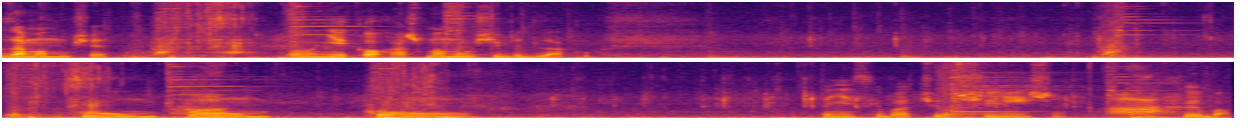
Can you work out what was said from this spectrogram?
Za mamusię. O, nie kochasz mamusi bydlaku. Pum, pum, pum. Ten jest chyba ciut silniejszy. Chyba.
